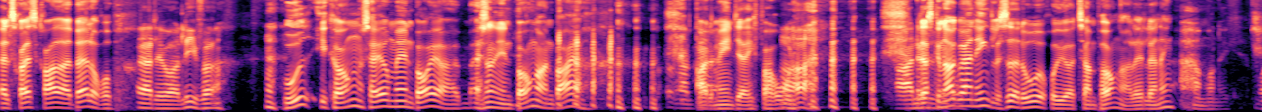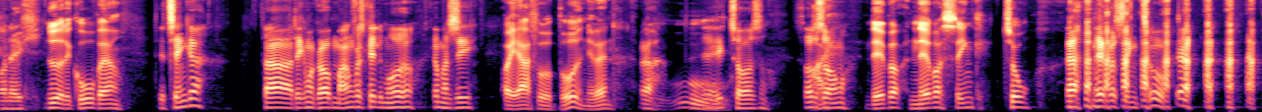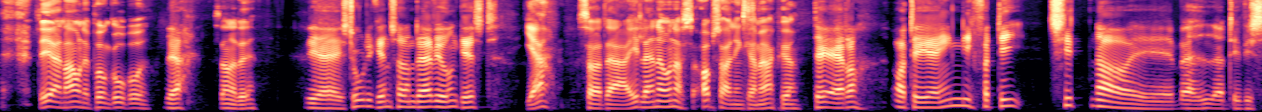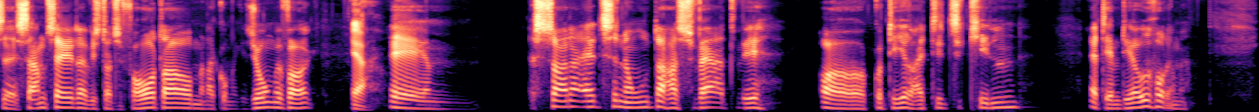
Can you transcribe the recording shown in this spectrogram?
50 grader i Ballerup. Ja, det var lige før. Ud i kongens have med en bøjer, altså en bonger og en bajer. Nej, det mente jeg ikke, bare roligt. Men der skal nok være en enkelt, der sidder derude og ryger tamponer eller et eller andet, ikke? Ah, må ikke. Må ikke. Nyder det gode vejr. Det tænker jeg. der, det kan man gøre på mange forskellige måder, kan man sige. Og jeg har fået båden i vand. Ja, Uh. det er ikke tosset. Så er det sommer. Never, never sink 2. Ja, Never Sink 2. Ja. Det er navnet på en god båd. ja. Sådan er det. Vi er i studiet igen, Søren. Der er vi uden gæst. Ja, så der er et eller andet under opsejling, kan jeg mærke, Per. Det er der. Og det er egentlig fordi, tit når, øh, hvad hedder det, vi samtaler, vi står til foredrag, man har kommunikation med folk, Ja. øh, så er der altid nogen, der har svært ved at gå direkte til kilden af dem, de har udfordringer med.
